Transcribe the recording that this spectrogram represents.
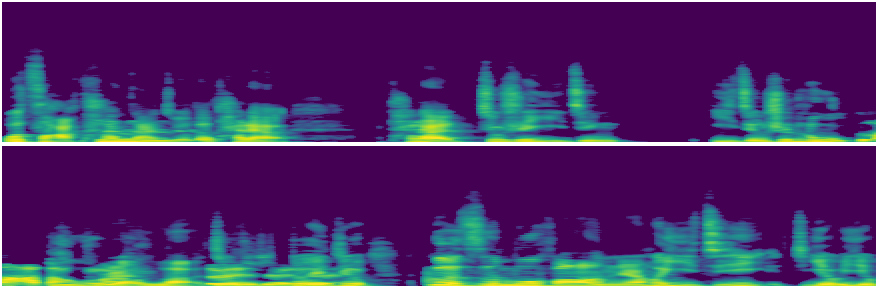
我咋看咋觉得他俩他俩就是已经。已经是路路人了，对对对，就各自 move on，然后以及也也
